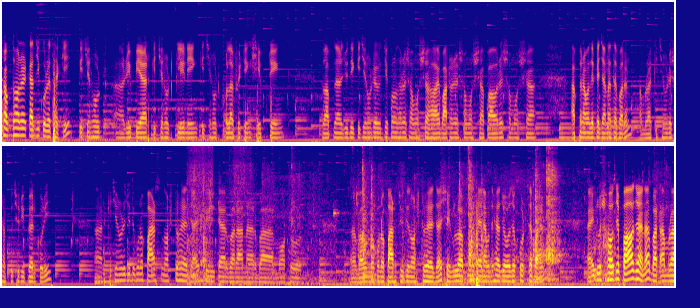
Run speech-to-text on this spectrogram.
সব ধরনের কাজই করে থাকি। Kitchen hood repair kitchen hood cleaning kitchen hood খোলা ফিটিং শিফটিং তো আপনার যদি কিচেন হুডের যে কোনো ধরনের সমস্যা হয়, বাটনের সমস্যা পাওয়ারের সমস্যা, আপনারা আমাদেরকে জানাতে পারেন। আমরা কিচেন হুডে সব কিছু রিপেয়ার করি। আর কিচেন হুডে যদি কোনো পার্টস নষ্ট হয়ে যায় ফিল্টার বা রানার বা মোটর বা অন্য কোনো পার্টস যদি নষ্ট হয়ে যায়, সেগুলো আপনারা চাইলে আমাদের সাথে যোগাযোগ করতে পারেন। এগুলো সহজে পাওয়া যায় না বাট আমরা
